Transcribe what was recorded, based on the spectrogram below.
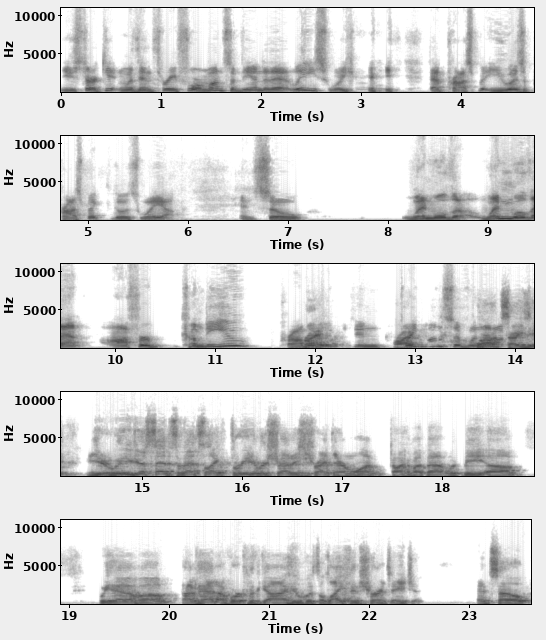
you start getting within three four months of the end of that lease, well, that prospect you as a prospect goes way up, and so when will the when will that offer come to you? Probably right. within right. three months of when. Well, that so you, you, what you just said, so that's like three different strategies right there in one. Talk about that would be. Um, we have um, I've had I've worked with a guy who was a life insurance agent, and so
